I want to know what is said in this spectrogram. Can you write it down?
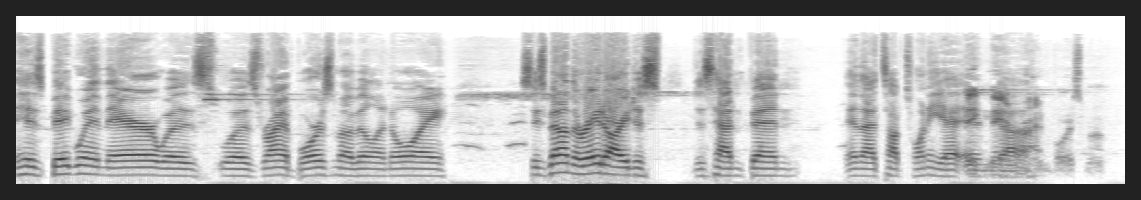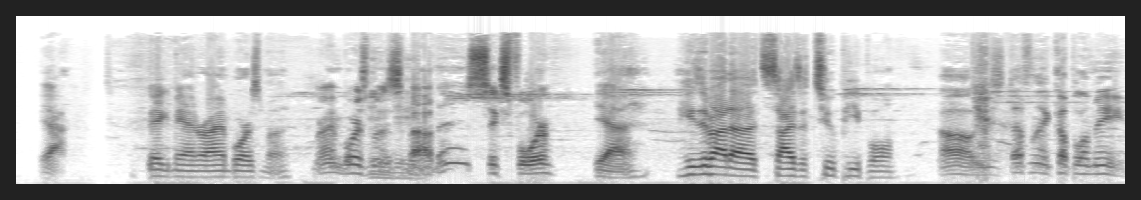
his big win there was was Ryan Boersma of Illinois. So he's been on the radar. He just just hadn't been in that top twenty yet. Big and man uh, Ryan Boersma. big man Ryan Boersma. Ryan Boersma is Indeed. about eh, six four. Yeah, he's about a size of two people. Oh, he's definitely a couple of me.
